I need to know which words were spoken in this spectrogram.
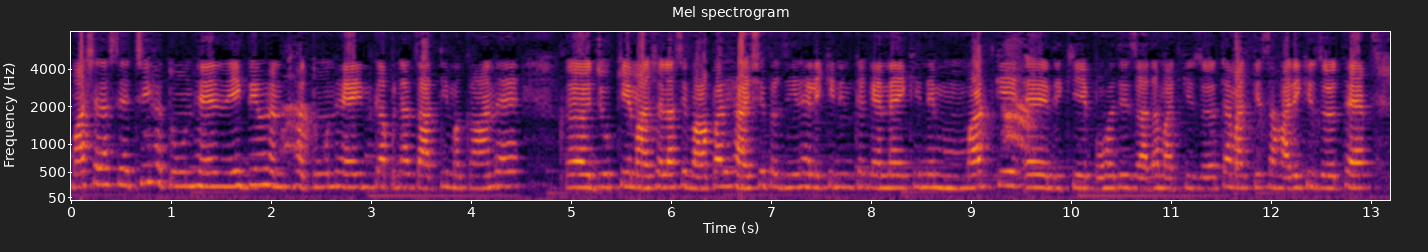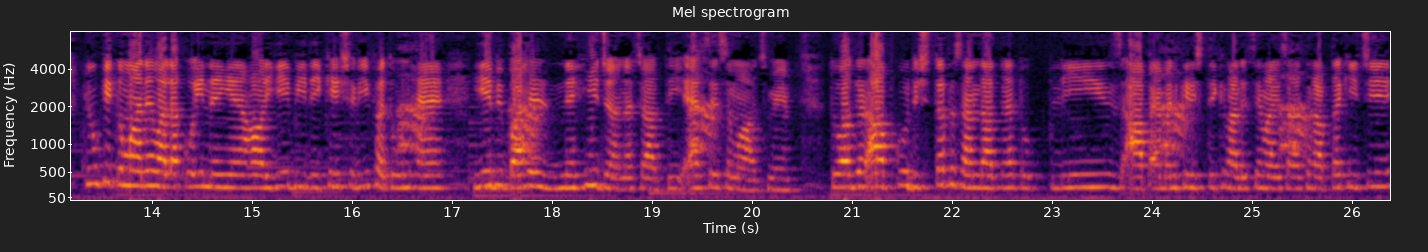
ماشاء اللہ سے اچھی خاتون ہے نیک دل خاتون ہے ان کا اپنا ذاتی مکان ہے جو کہ ماشاء اللہ سے وہاں پر رہائش پذیر ہے۔ لیکن ان کا کہنا ہے کہ انہیں مرد کے دیکھیے، بہت ہی زیادہ مرد کی ضرورت ہے، مرد کے سہارے کی ضرورت ہے۔ کیونکہ کمانے والا کوئی نہیں ہے اور یہ بھی دیکھیں شریف خاتون ہے یہ بھی باہر نہیں جانا چاہتی ایسے سماج میں۔ تو اگر آپ کو رشتہ پسند آتا بات ہے تو پلیز آپ ایمن کے رشتے کے والے سے ہمارے ساتھ رابطہ کیجیے۔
